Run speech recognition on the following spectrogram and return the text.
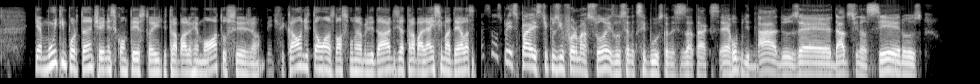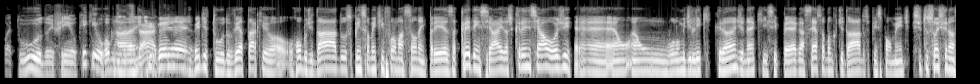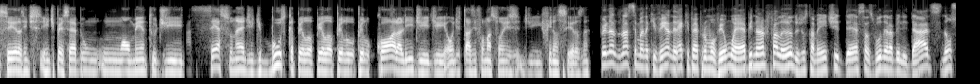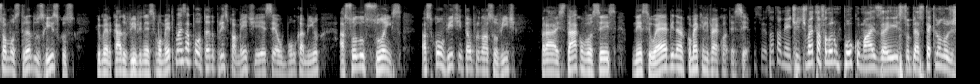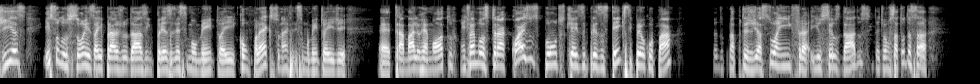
que é muito importante aí nesse contexto aí de trabalho remoto, ou seja, identificar onde estão as nossas vulnerabilidades e a trabalhar em cima delas. Quais são os principais tipos de informações, Luciano, que se busca nesses ataques? É roubo de dados, é dados financeiros, é tudo, enfim, o que que o roubo de identidade? A gente vê, vê, de tudo, vê ataque, o roubo de dados, principalmente informação da empresa, credenciais, acho que credencial hoje é, é, um, é, um, volume de leak grande, né, que se pega, acesso a banco de dados, principalmente, instituições financeiras, a gente, a gente percebe um, um aumento de acesso, né, de, de, busca pelo, pelo, pelo, pelo core ali, de, de onde estão tá as informações de financeiras, né. Fernando, na semana que vem a NEC vai promover um webinar falando justamente dessas vulnerabilidades, não só mostrando os riscos que o mercado vive nesse momento, mas apontando principalmente, esse é o bom caminho, as soluções. Nosso convite, então, para o nosso ouvinte para estar com vocês nesse webinar, como é que ele vai acontecer? Isso, exatamente, a gente vai estar falando um pouco mais aí sobre as tecnologias e soluções aí para ajudar as empresas nesse momento aí complexo, né? Esse momento aí de é, trabalho remoto. A gente vai mostrar quais os pontos que as empresas têm que se preocupar, tanto para proteger a sua infra e os seus dados. Então, a gente vai mostrar todos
